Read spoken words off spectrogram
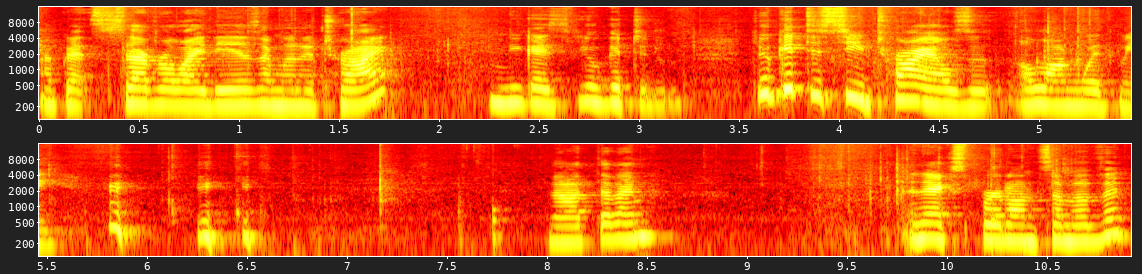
I've got several ideas I'm going to try. And you guys, you'll get to you'll get to see trials along with me. Not that I'm an expert on some of it,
